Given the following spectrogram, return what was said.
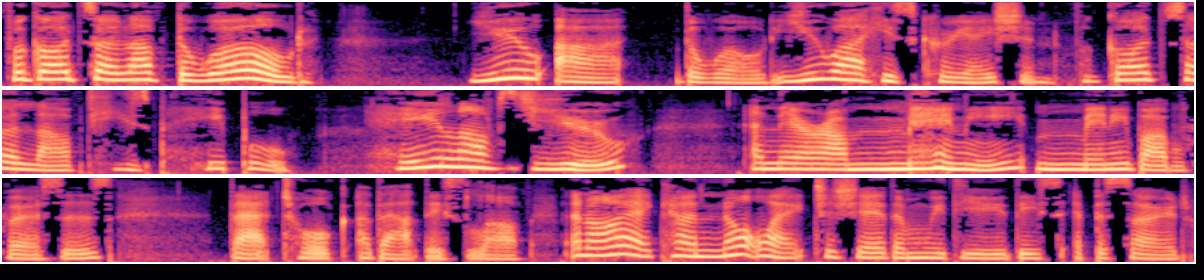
For God so loved the world. You are the world. You are his creation. For God so loved his people. He loves you. And there are many, many Bible verses that talk about this love. And I cannot wait to share them with you this episode.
